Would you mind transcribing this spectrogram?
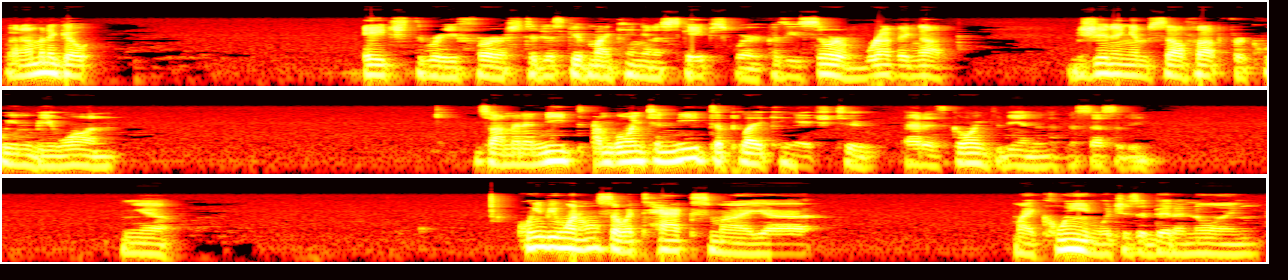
But I'm going to go h3 first to just give my king an escape square because he's sort of revving up, ginning himself up for queen b1. So I'm going to need I'm going to need to play king h2. That is going to be a necessity. Yeah. Queen b1 also attacks my uh, my queen, which is a bit annoying.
